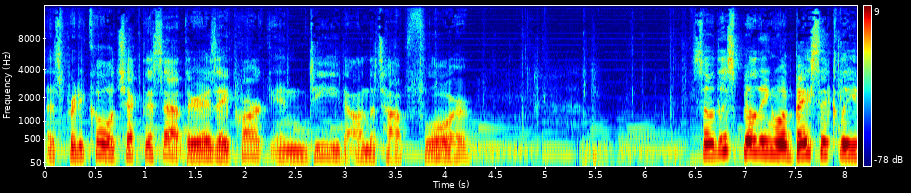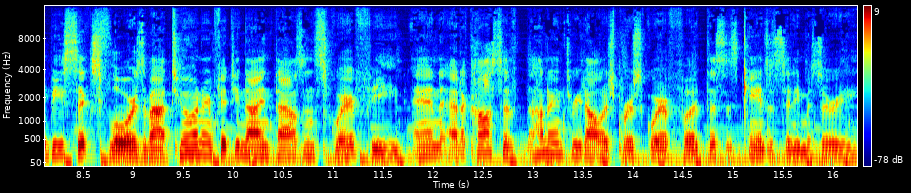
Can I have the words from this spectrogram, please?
that's pretty cool. Check this out. There is a park indeed on the top floor. So this building would basically be six floors, about 259,000 square feet, and at a cost of $103 per square foot. This is Kansas City, Missouri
